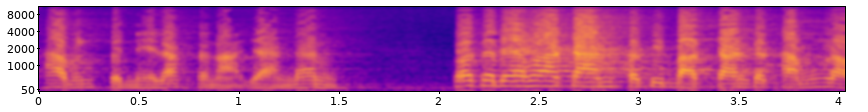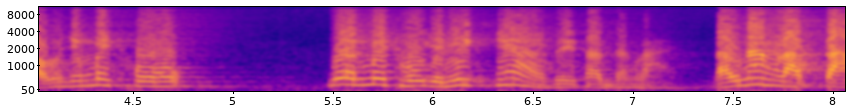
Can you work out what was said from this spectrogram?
ถ้ามันเป็นในลักษณะอย่างนั้น ก็แสดงว่าการปฏิบัติการกระทำของเรา มันยังไม่ถูกเมื่อไม่ถูกอย่างนี้แค่เลยท่านทั้งหลาย เรานั่งหลับตา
